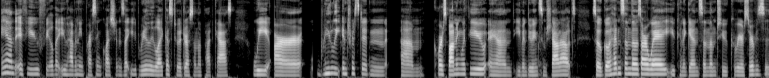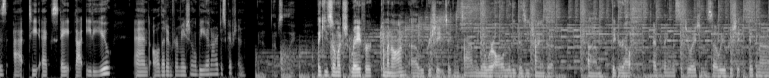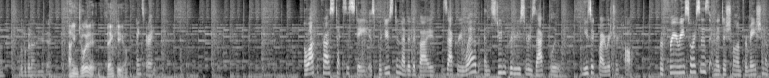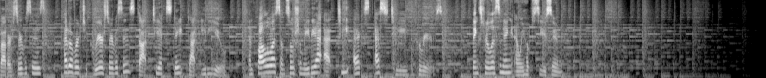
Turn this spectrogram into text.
And if you feel that you have any pressing questions that you'd really like us to address on the podcast, we are really interested in um, corresponding with you and even doing some shout outs. So go ahead and send those our way. You can again send them to career services at txstate.edu, and all that information will be in our description. Yeah, absolutely. Thank you so much, Ray, for coming on. Uh, we appreciate you taking the time. We know we're all really busy trying to um, figure out everything in this situation, so we appreciate you taking a little bit out of your day. I enjoyed it. Thank you. Thanks, Ray. A Walk Across Texas State is produced and edited by Zachary Webb and student producer Zach Blue. Music by Richard Hall. For free resources and additional information about our services, head over to careerservices.txstate.edu and follow us on social media at TXST Careers. Thanks for listening, and we hope to see you soon.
